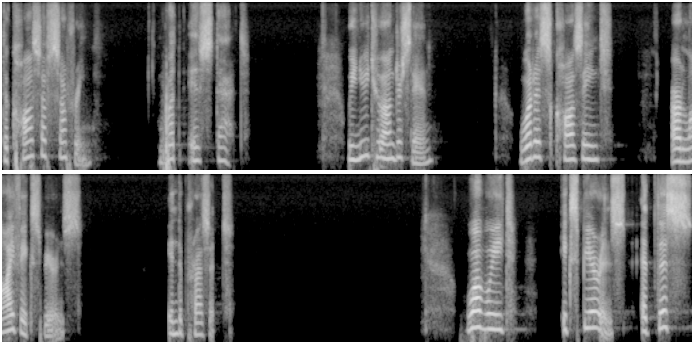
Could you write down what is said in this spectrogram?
The cause of suffering, what is that? We need to understand what is causing our life experience in the present. What we experience at this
